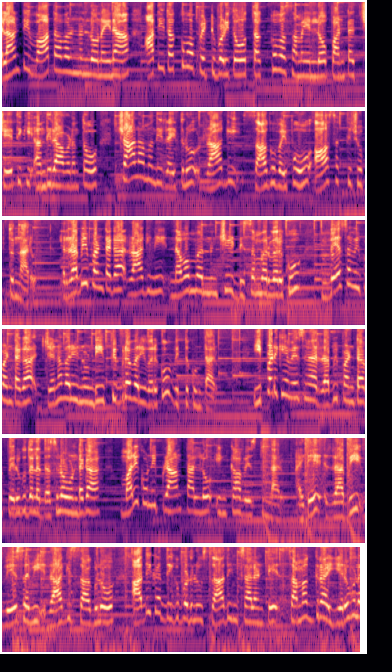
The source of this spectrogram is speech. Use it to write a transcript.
ఎలాంటి వాతావరణంలోనైనా అతి తక్కువ పెట్టుబడితో తక్కువ సమయంలో పంట చేతికి అందిరావడంతో చాలా మంది రైతులు రాగి సాగు వైపు ఆసక్తి చూపుతున్నారు. రబీ పంటగా రాగిని నవంబర్ నుంచి డిసెంబర్ వరకు వేసవి పంటగా జనవరి నుండి ఫిబ్రవరి వరకు విత్తుకుంటారు. ఇప్పటికే వేసిన రబీ పంట పెరుగుదల దశలో ఉండగా మరికొన్ని ప్రాంతాల్లో ఇంకా వేస్తున్నారు. అయితే రబీ వేసవి రాగి సాగులో అధిక దిగుబడులు సాధించాలంటే సమగ్ర ఎరువుల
